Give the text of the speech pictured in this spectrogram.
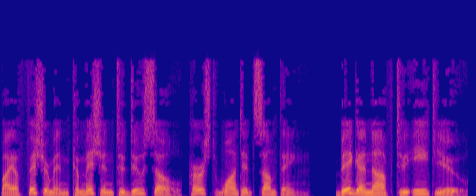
by a fisherman commissioned to do so. Hirst wanted something big enough to eat you.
